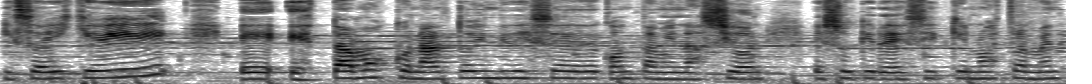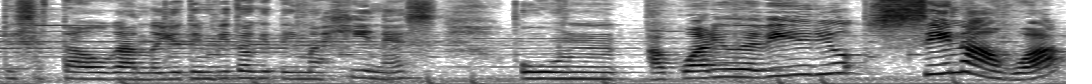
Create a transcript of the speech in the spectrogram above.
y sabéis que Vivi, Eh, estamos con alto índice de contaminación. Eso quiere decir que nuestra mente se está ahogando. Yo te invito a que te imagines un acuario de vidrio sin agua,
